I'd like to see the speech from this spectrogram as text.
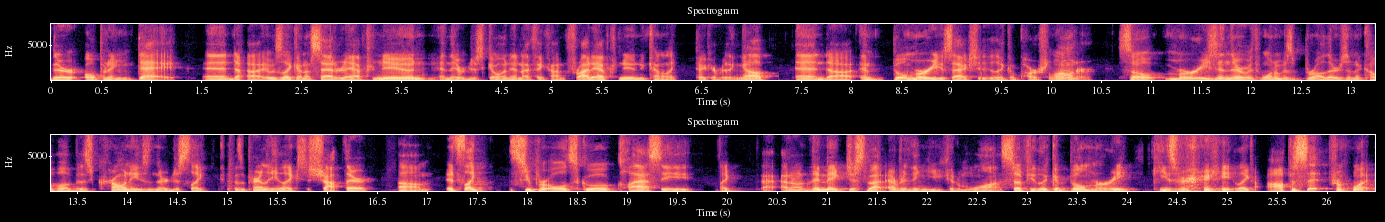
their opening day. And uh, it was like on a saturday afternoon and they were just going in i think on friday afternoon to kind of like pick everything up. And uh and bill murray is actually like a partial owner. So murray's in there with one of his brothers and a couple of his cronies and they're just like because apparently he likes to shop there um it's like super old school, classy. Like I don't know, they make just about everything you could want. So if you look at Bill Murray, he's very like opposite from what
